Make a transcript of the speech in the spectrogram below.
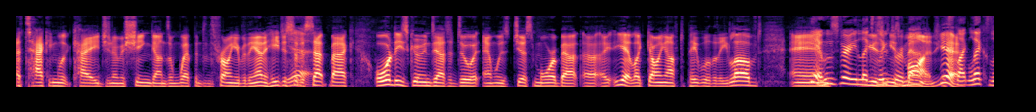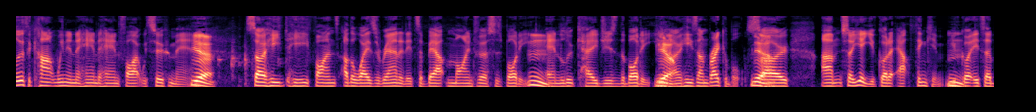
Attacking Luke Cage, you know, machine guns and weapons and throwing everything at him. He just sort of sat back, ordered his goons out to do it, and was just more about, uh, uh, yeah, like going after people that he loved and yeah, who's very Lex using Luthor his about mind. it. Yeah, It's like Lex Luthor can't win in a hand-to-hand fight with Superman. yeah, So he he finds other ways around it. It's about mind versus body, Mm. and Luke Cage is the body. You Yeah. know, he's unbreakable. Yeah. So, um, so yeah, you've got to outthink him. You've Mm. got it's a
